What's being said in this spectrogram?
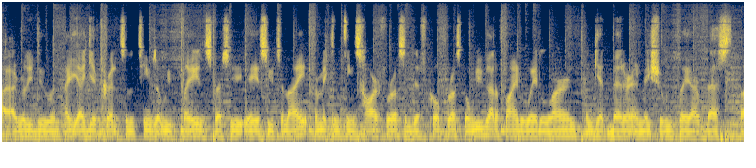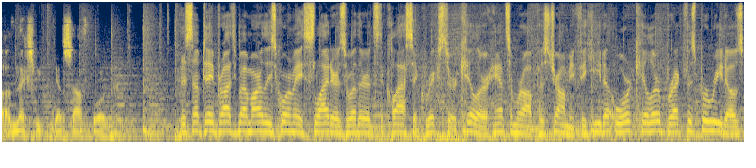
I, I really do. And I, I give credit to the teams that we've played, especially ASU tonight, for making things hard for us and difficult for us. But we've got to find a way to learn and get better and make sure we play our best uh, next week against South Florida. This update brought to you by Marley's Gourmet Sliders. Whether it's the classic Rickster, Killer, Handsome Rob, Pastrami, Fajita, or Killer breakfast burritos.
